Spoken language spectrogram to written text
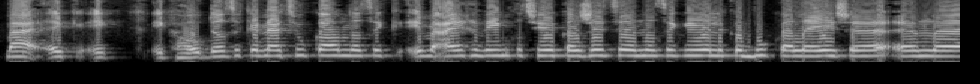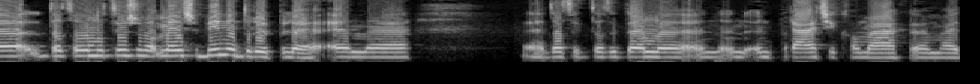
Maar ik, ik, ik hoop dat ik er naartoe kan, dat ik in mijn eigen winkeltje kan zitten en dat ik heerlijk een boek kan lezen. En eh, dat er ondertussen wat mensen binnendruppelen. En eh, dat, ik, dat ik dan een, een, een praatje kan maken. Maar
